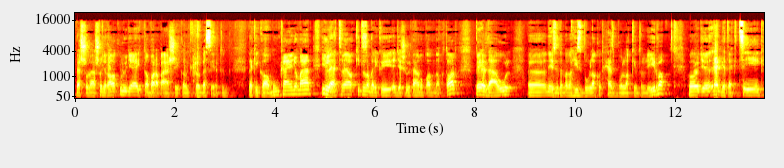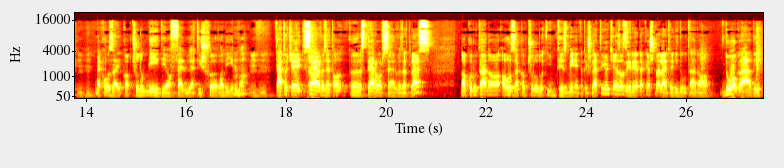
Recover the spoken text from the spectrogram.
besorolás hogyan alakul. Ugye itt a barabásék, amikről beszéltünk nekik a munkája nyomán, illetve akit az amerikai Egyesült Államok annak tart. Például nézzétek meg a Hizbullahot, Hezbollahként van ugye írva, hogy rengeteg cég, uh-huh. meg hozzájuk kapcsolódó média felület is föl van írva. Uh-huh. Tehát, hogyha egy szervezet, terror szervezet lesz, akkor utána a hozzá kapcsolódó intézményeket is letiltja. Ez azért érdekes, mert lehet, hogy egy idő után a Duogládi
